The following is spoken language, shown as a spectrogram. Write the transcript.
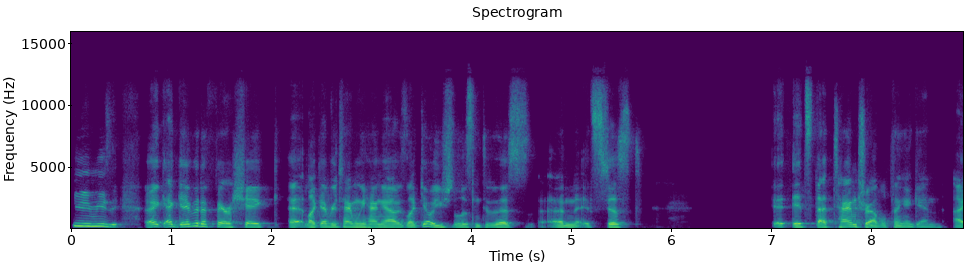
Your music. I, I gave it a fair shake. Uh, Like every time we hang out, it's like, yo, you should listen to this, and it's just. it- It's that time travel thing again. I,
